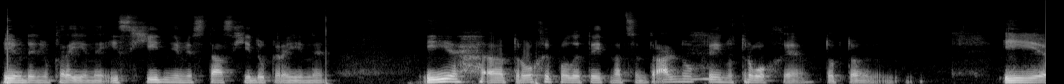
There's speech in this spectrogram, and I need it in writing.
південь України, і східні міста, схід України. І е, трохи полетить на центральну Україну, трохи. Тобто, і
